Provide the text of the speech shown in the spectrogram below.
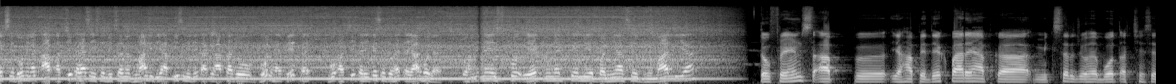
एक से दो मिनट आप अच्छी तरह से इसे मिक्सर में घुमा लीजिए। आप पीस लीजिए ताकि आपका जो घोल है पेस्ट है, वो अच्छी तरीके से जो है तैयार हो जाए। तो हमने इसको एक मिनट के लिए बढ़िया से घुमा लिया। तो फ्रेंड्स आप यहाँ पे देख पा रहे हैं आपका मिक्सर जो है बहुत अच्छे से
